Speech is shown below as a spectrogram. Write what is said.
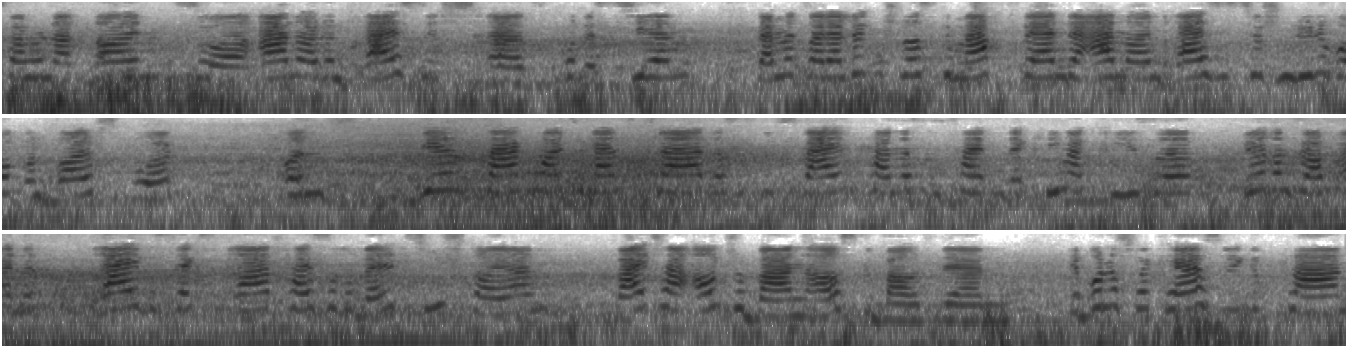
209 zur A39 äh, zu protestieren. Damit soll der Lückenschluss gemacht werden, der A39 zwischen Lüneburg und Wolfsburg. Und wir sagen heute ganz klar, dass es nicht sein kann, dass in Zeiten der Klimakrise, während wir auf eine 3 bis 6 Grad heißere Welt zusteuern, weiter Autobahnen ausgebaut werden. Der Bundesverkehrswegeplan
